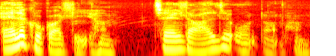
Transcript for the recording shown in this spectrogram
Alle kunne godt lide ham, talte aldrig ondt om ham.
